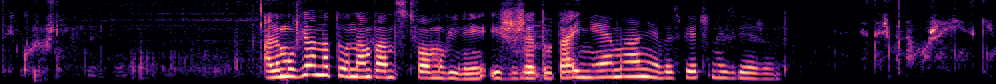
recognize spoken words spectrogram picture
Tych gór już nie widać. Ale mówiono tu nam państwo mówili, iż że tutaj nie ma niebezpiecznych zwierząt. Jesteśmy na Morze Chińskim.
